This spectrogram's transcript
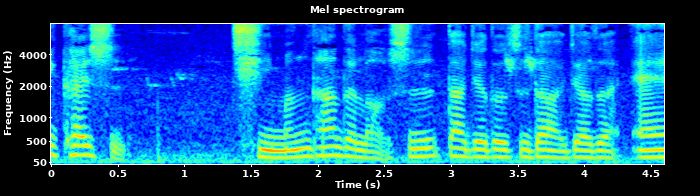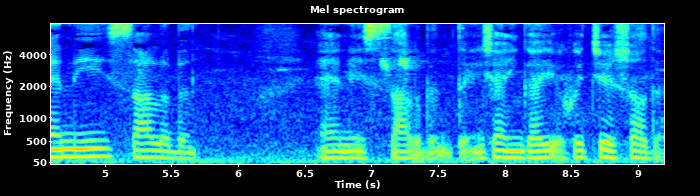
一开始启蒙他的老师，大家都知道，叫做 Annie Sullivan。Annie Sullivan，等一下应该也会介绍的。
